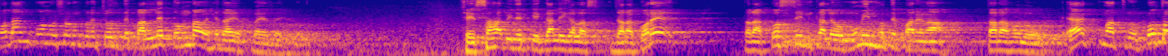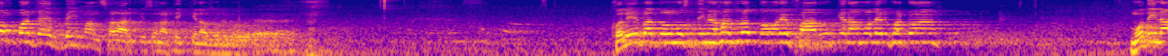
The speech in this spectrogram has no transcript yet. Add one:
পদাঙ্ক অনুসরণ করে চলতে পারলে তোমরাও হেদায়ত পেয়ে যাইবে। সেই সাহাবিদেরকে গালিগালাস যারা করে, তারা কশ্চিন কালেও মুমিন হতে পারে না। তারা হলো একমাত্র প্রথম পর্যায়ের বেইমান ছাড়া আর কিছু না, ঠিক কিনা জোরে বলব খলিফাতুল মুসলিমে হজরত তোমারে ফারুকের আমলের ঘটনা। মদিনা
